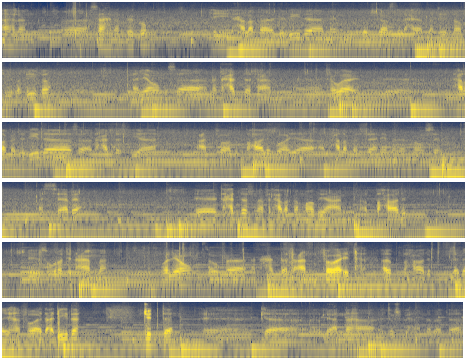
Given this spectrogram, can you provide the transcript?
أهلا وسهلا بكم في حلقة جديدة من بودكاست الحياة دقيقة في دقيقة. اليوم سنتحدث عن فوائد حلقة جديدة سنتحدث فيها عن فوائد الطحالب وهي الحلقة الثانية من الموسم السابع. تحدثنا في الحلقة الماضية عن الطحالب بصورة عامة. واليوم سوف نتحدث عن فوائدها. الطحالب لديها فوائد عديدة جدا آه، ك... لأنها تشبه النباتات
